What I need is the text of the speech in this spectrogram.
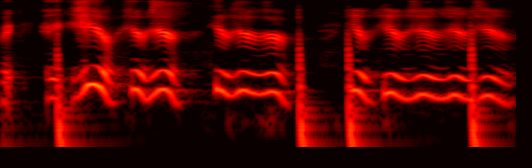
Wait, hey, here, here, here, here, here, here, here, here, here, here, here.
